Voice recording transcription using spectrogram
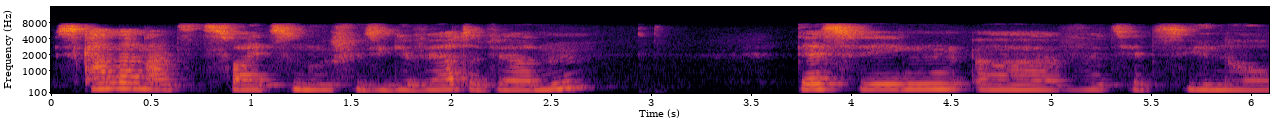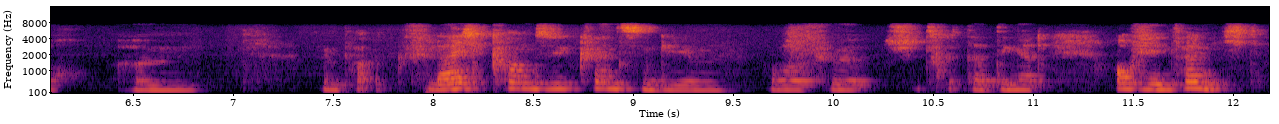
es kann dann als 2 zu 0 für sie gewertet werden. Deswegen äh, wird es jetzt hier noch ähm, vielleicht Konsequenzen geben. Aber für Schiedsrichter-Ding hat auf jeden Fall nicht.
